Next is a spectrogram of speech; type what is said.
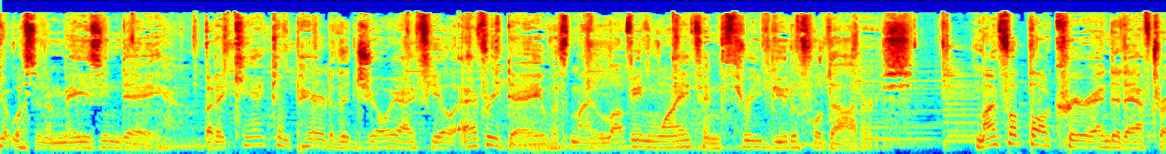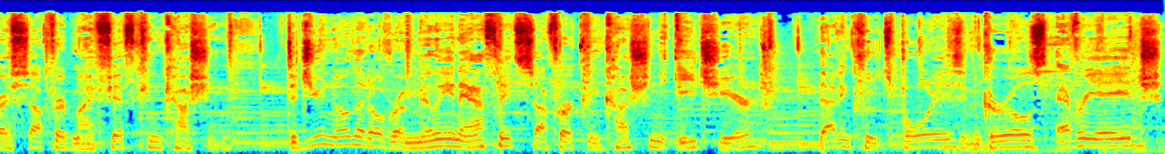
It was an amazing day, but it can't compare to the joy I feel every day with my loving wife and three beautiful daughters. My football career ended after I suffered my fifth concussion. Did you know that over a million athletes suffer a concussion each year? That includes boys and girls, every age,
